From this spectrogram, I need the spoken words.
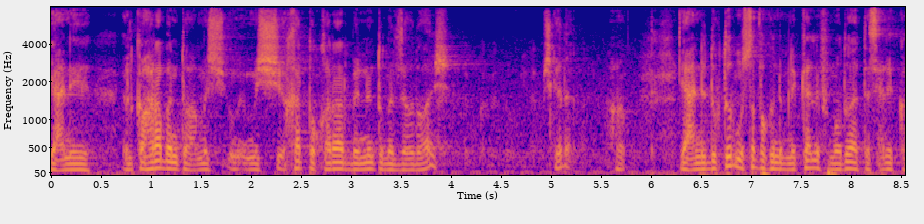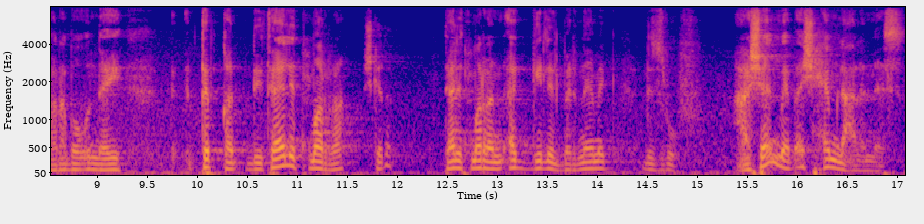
يعني الكهرباء أنتوا مش مش خدتوا قرار بان أنتوا ما تزودوهاش؟ مش كده؟ آه يعني الدكتور مصطفى كنا بنتكلم في موضوع تسعير الكهرباء وقلنا إيه؟ تبقى دي ثالث مرة مش كده؟ ثالث مرة نأجل البرنامج لظروف عشان ما يبقاش حمل على الناس.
